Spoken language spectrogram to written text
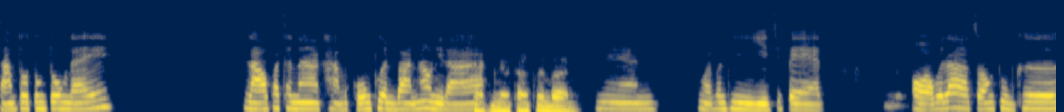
สามตัวตรงๆได้ลาวพัฒนาขามโค้งเพื่อนบ้านเฮานี่ล่ะครับแนวทางเพื่อนบ้าน แมนหวยวันที่ยี่สิบแปดออกเวลาสองทุ่มครึ่ง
